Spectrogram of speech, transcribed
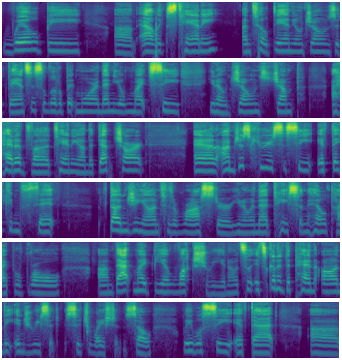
will be um, Alex Tanney until Daniel Jones advances a little bit more. And then you might see, you know, Jones jump ahead of uh, Tanney on the depth chart. And I'm just curious to see if they can fit Dungey onto the roster, you know, in that Taysom Hill type of role. Um, that might be a luxury, you know. It's it's going to depend on the injury situation. So we will see if that uh,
